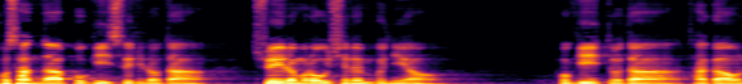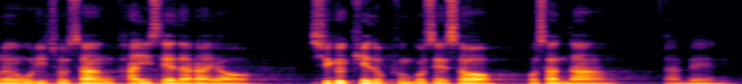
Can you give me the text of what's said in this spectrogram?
호산나 복이 있으리로다. 주의 이름으로 오시는 분이여. 복이 있도다. 다가오는 우리 조상 다윗의 나라여. 지극히 높은 곳에서 호산나. 아멘.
